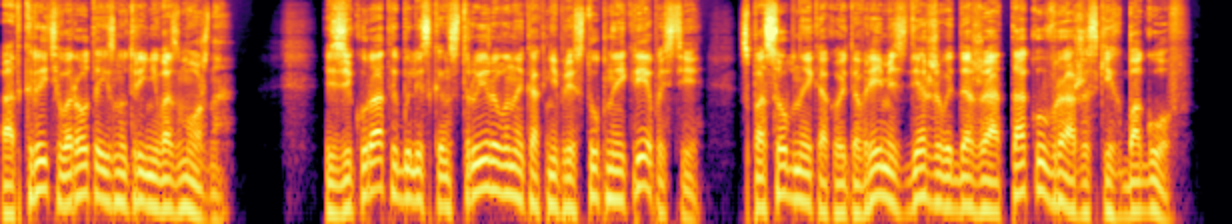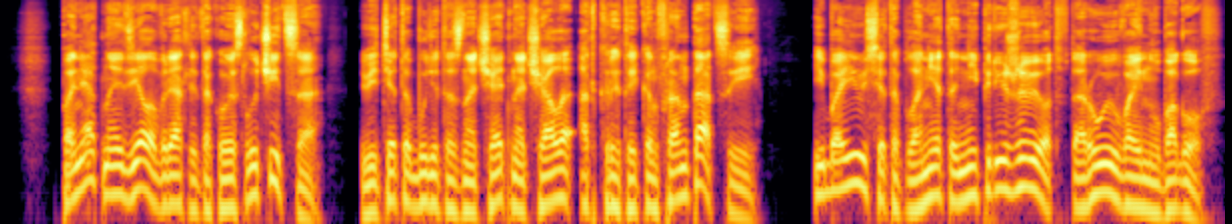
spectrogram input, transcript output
Открыть ворота изнутри невозможно. Зиккураты были сконструированы как неприступные крепости, способные какое-то время сдерживать даже атаку вражеских богов. Понятное дело, вряд ли такое случится, ведь это будет означать начало открытой конфронтации, и, боюсь, эта планета не переживет вторую войну богов.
